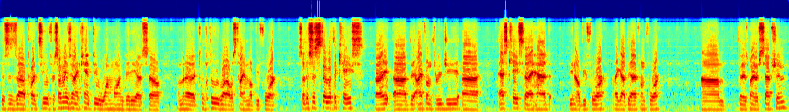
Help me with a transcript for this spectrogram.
This is uh, part two. For some reason, I can't do one long video, so I'm gonna conclude what I was talking about before. So this is still with the case, all right? Uh, the iPhone 3G uh, S case that I had, you know, before I got the iPhone 4. Um, there's my reception.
